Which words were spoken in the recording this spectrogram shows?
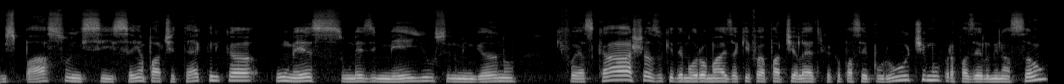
O espaço em si, sem a parte técnica, um mês, um mês e meio, se não me engano, que foi as caixas. O que demorou mais aqui foi a parte elétrica que eu passei por último para fazer a iluminação.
